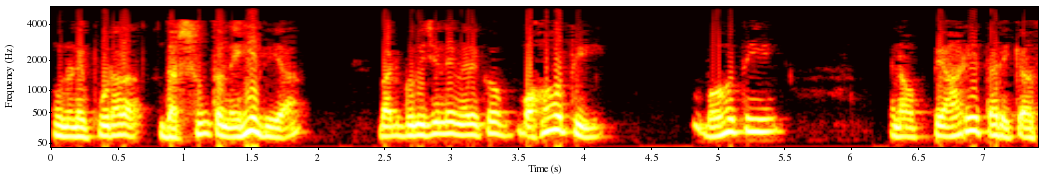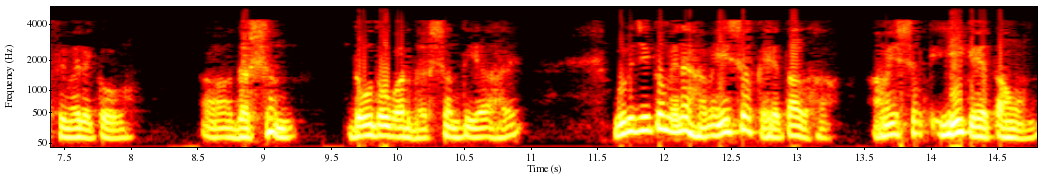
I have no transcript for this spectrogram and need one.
उन्होंने पूरा दर्शन तो नहीं दिया बट गुरु जी ने मेरे को बहुत ही बहुत ही यू नो प्यारे तरीका से मेरे को दर्शन दो दो बार दर्शन दिया है। गुरु जी को मैंने हमेशा कहता था, हमेशा यही कहता हूँ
